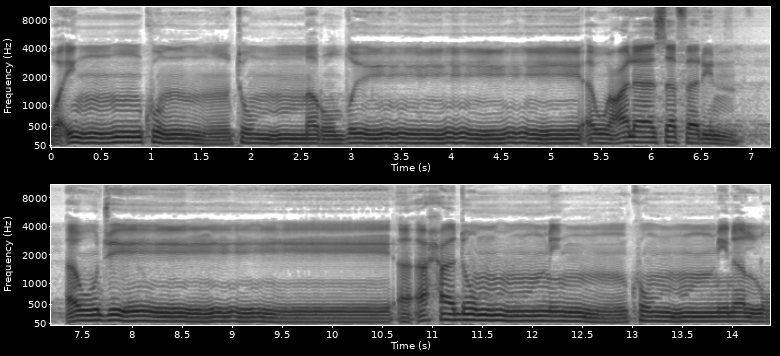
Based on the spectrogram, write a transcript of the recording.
وإن كنتم مرضي أو على سفر أو جيء أحد منكم من الغائط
